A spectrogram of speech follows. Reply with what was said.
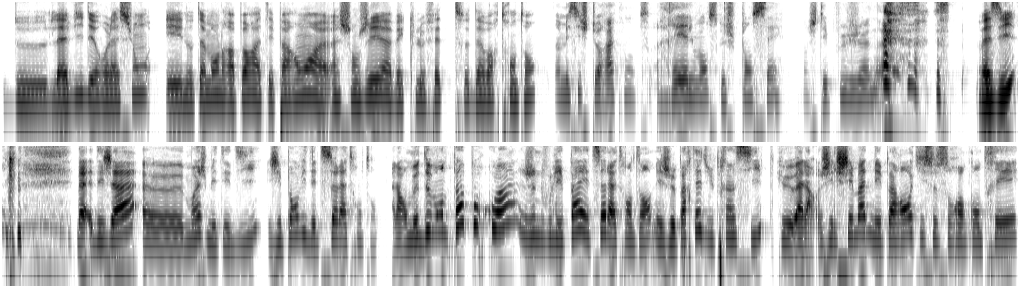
de la vie, des relations, et notamment le rapport à tes parents, a, a changé avec le fait d'avoir 30 ans? Non, mais si je te raconte réellement ce que je pensais quand j'étais plus jeune, Vas-y. bah déjà, euh, moi je m'étais dit, j'ai pas envie d'être seule à 30 ans. Alors me demande pas pourquoi je ne voulais pas être seule à 30 ans, mais je partais du principe que, alors j'ai le schéma de mes parents qui se sont rencontrés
